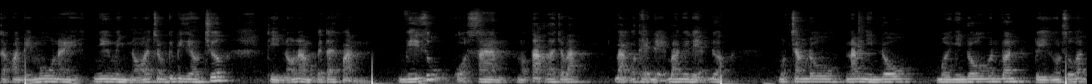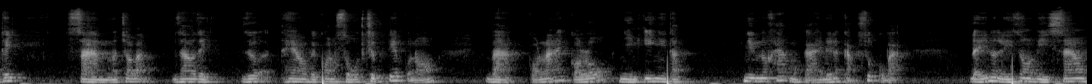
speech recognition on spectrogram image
Tài khoản demo này, như mình nói trong cái video trước, thì nó là một cái tài khoản ví dụ của sàn nó tạo ra cho bạn bạn có thể để bao nhiêu điểm được? 100 đô 5.000 đô 10.000 đô, vân vân, tùy con số bạn thích. Sàn nó cho bạn giao dịch dựa theo cái con số trực tiếp của nó và có lãi, có lỗ, nhìn y như thật. Nhưng nó khác một cái, đấy là cảm xúc của bạn. Đấy là lý do vì sao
